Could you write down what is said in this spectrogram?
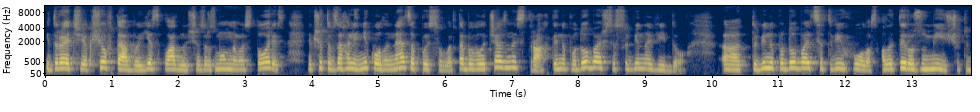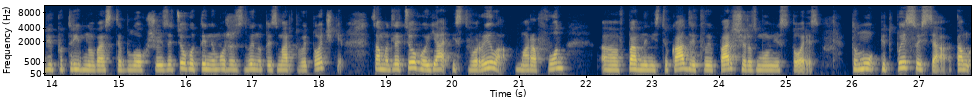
І, до речі, якщо в тебе є складнощі з розмовними сторіс, якщо ти взагалі ніколи не записувала, в тебе величезний страх, ти не подобаєшся собі на відео, е, тобі не подобається твій голос, але ти розумієш, що тобі потрібно вести блог, що із-за цього ти не можеш здвинутися з мертвої точки. Саме для цього я і створила марафон е, впевненість у кадрі, твої перші розмовні сторіс. Тому підписуйся, там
